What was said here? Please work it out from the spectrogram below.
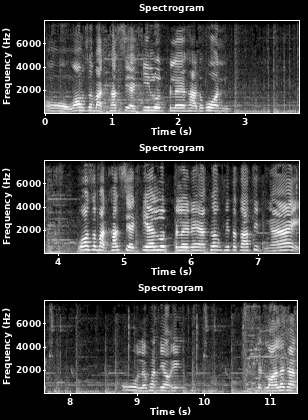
โอ้ว่าวสะบัดคัดเสียกีหลุดไปเลยค่ะทุกคนว่าวสะบัดคัดเสียเกียร์หลุดไปเลยนะคะเครื่องฟิตสตาร์ติดง่าย โอ้เหลือพันเดียวเองเบ็ดร้อยแล้วกัน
